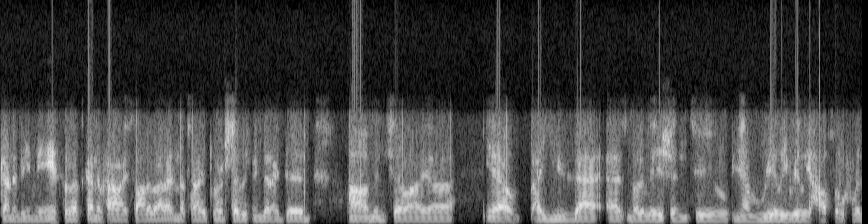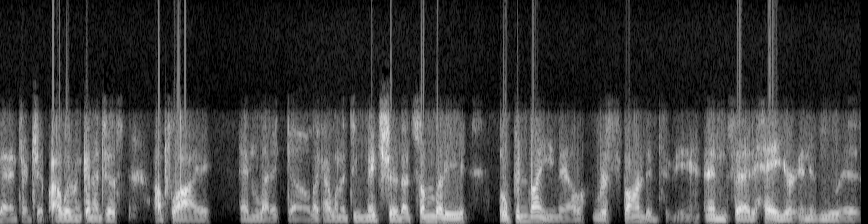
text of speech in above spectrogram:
going to be me. So that's kind of how I thought about it, and that's how I approached everything that I did. Um, and so I, uh, you know, I use that as motivation to, you know, really, really hustle for that internship. I wasn't going to just apply and let it go. Like I wanted to make sure that somebody opened my email, responded to me, and said, "Hey, your interview is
